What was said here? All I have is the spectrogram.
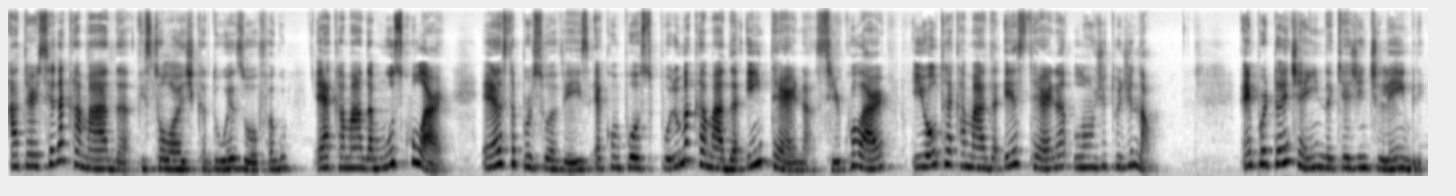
A terceira camada histológica do esôfago é a camada muscular. Esta, por sua vez, é composto por uma camada interna circular e outra camada externa longitudinal. É importante ainda que a gente lembre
